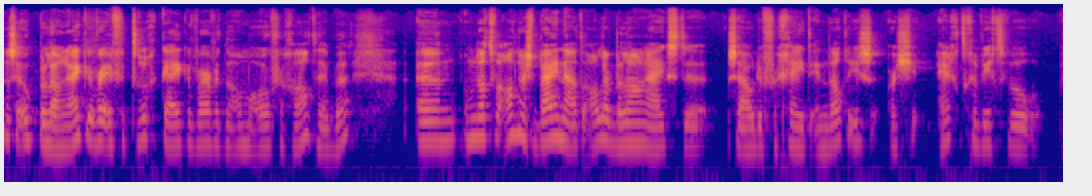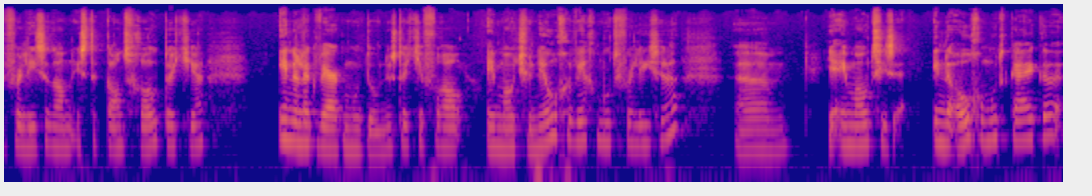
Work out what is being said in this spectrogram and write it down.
dat is ook belangrijk. Weer even terugkijken waar we het nou allemaal over gehad hebben. Ehm, omdat we anders bijna het allerbelangrijkste zouden vergeten. En dat is als je echt gewicht wil verliezen, dan is de kans groot dat je innerlijk werk moet doen. Dus dat je vooral emotioneel gewicht moet verliezen. Ehm, je emoties in de ogen moet kijken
